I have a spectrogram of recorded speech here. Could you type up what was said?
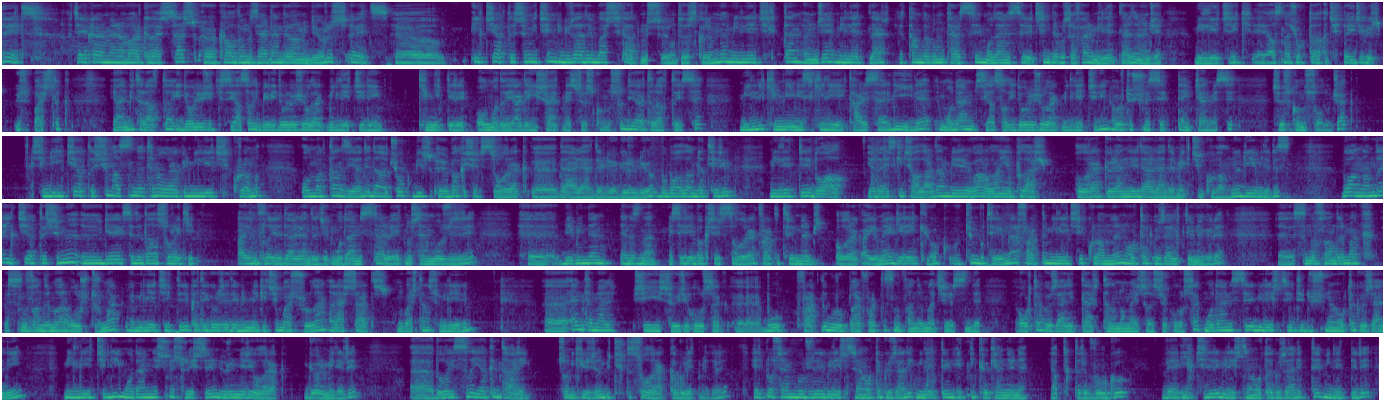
Evet, tekrar merhaba arkadaşlar. Ee, Kaldığımız yerden devam ediyoruz. Evet, e, ilk yaklaşım için güzel bir başlık atmış Umut Özkırımlı. Milliyetçilikten önce milletler, E, tam da bunun tersi modernistler için de bu sefer milletlerden önce milliyetçilik e, aslında çok da açıklayıcı bir üst başlık. Yani bir tarafta ideolojik, siyasal bir ideoloji olarak milliyetçiliğin kimlikleri olmadığı yerde inşa etmesi söz konusu. Diğer tarafta ise milli kimliğin eskiliği, tarihselliği ile modern siyasal ideoloji olarak milliyetçiliğin örtüşmesi, denk gelmesi söz konusu olacak. Şimdi ilk yaklaşım aslında temel olarak bir milliyetçilik kuramı olmaktan ziyade daha çok bir e, bakış açısı olarak e, değerlendiriliyor, görülüyor. Bu bağlamda terim milletleri doğal ya da eski çağlardan beri var olan yapılar olarak görenleri değerlendirmek için kullanılıyor diyebiliriz. Bu anlamda ilkçi yaklaşımı e, gerekse de daha sonraki ayrıntılarıyla değerlendirilecek modernistler ve etnosembolcileri e, birbirinden en azından meseleye bakış açısı olarak farklı terimler olarak ayırmaya gerek yok. Tüm bu terimler farklı milliyetçilik kuramlarının ortak özelliklerine göre e, sınıflandırmak, sınıflandırmalar oluşturmak ve milliyetçilikleri kategorize edebilmek için başvurulan araçlardır. Onu baştan söyleyelim. E, en temel şeyi söyleyecek olursak bu farklı gruplar, farklı sınıflandırma içerisinde ortak özellikler tanımlamaya çalışacak olursak modernistleri birleştirdiği düşünülen ortak özelliğin milliyetçiliği modernleşme süreçlerinin ürünleri olarak görmeleri, e, dolayısıyla yakın tarihin son 200 yılın bir çıktısı olarak kabul etmeleri, etnosembolcüleri birleştiren ortak özellik milletlerin etnik kökenlerine yaptıkları vurgu ve ilkçileri birleştiren ortak özellik de milletleri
